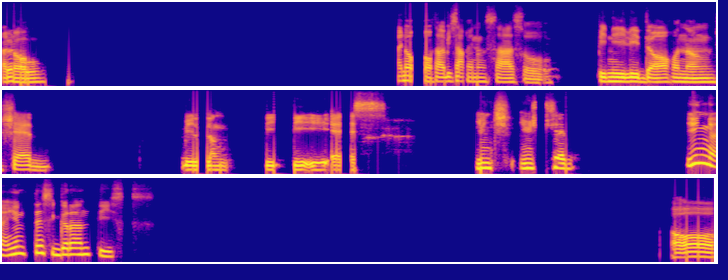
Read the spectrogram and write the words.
Hello. Ano, sabi sa'kin ng SASO, pinili daw ako ng SHED. Bilang PTES. Yung yung SHED yun nga, yung test grantees. Oo.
